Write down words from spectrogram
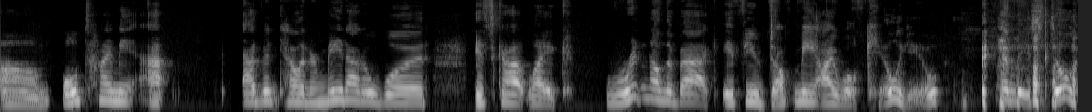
um, old timey advent calendar made out of wood. It's got like written on the back, if you dump me, I will kill you. and they still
